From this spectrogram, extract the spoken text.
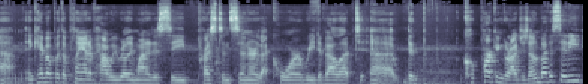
Um, and came up with a plan of how we really wanted to see Preston Center, that core, redeveloped. Uh, the parking garage is owned by the city,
